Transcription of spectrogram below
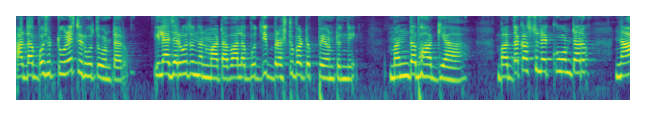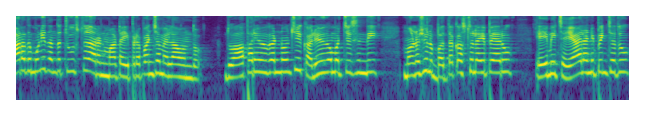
ఆ డబ్బు చుట్టూనే తిరుగుతూ ఉంటారు. ఇలా జరుగుతుందన్నమాట. వాళ్ళ బుద్ధి భ్రష్టు పట్టుకుపోయి ఉంటుంది. మందభాగ్య. బద్ధకస్తులు ఎక్కువ ఉంటారు నారదముని ఇదంతా చూస్తున్నారనమాట ఈ ప్రపంచం ఎలా ఉందో. ద్వాపర యుగం నుంచి కలియుగం వచ్చేసింది. మనుషులు బద్ధకస్తులైపోయారు ఏమీ చేయాలనిపించదు.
